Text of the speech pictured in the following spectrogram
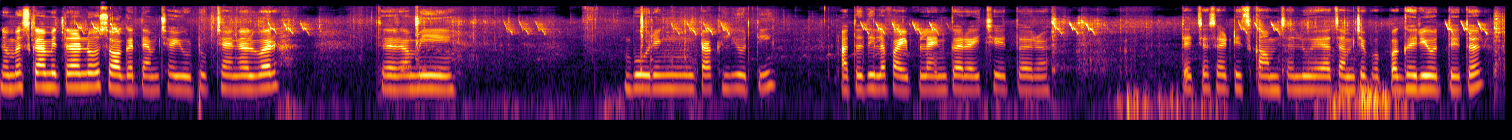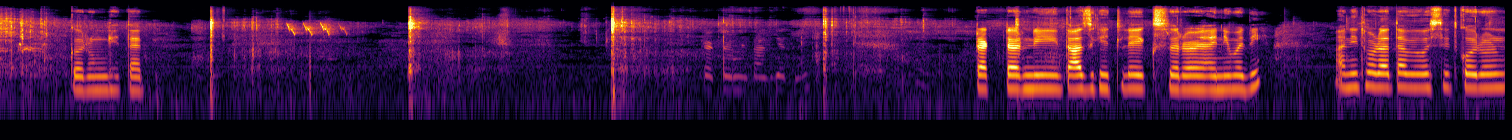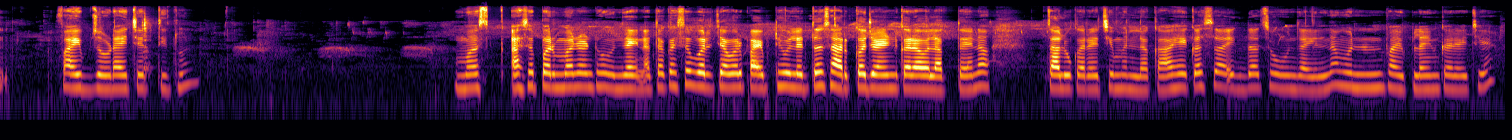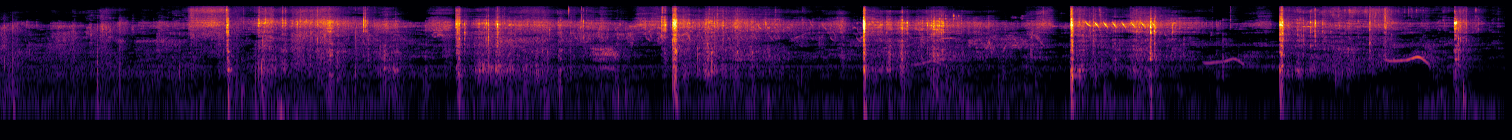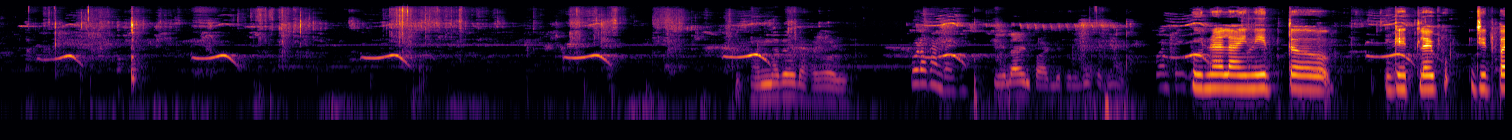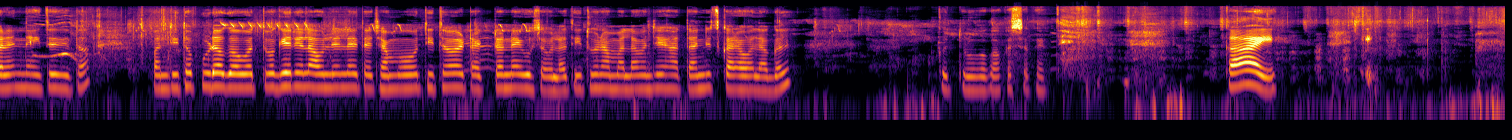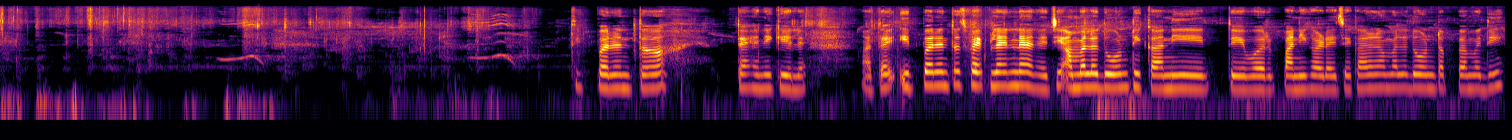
नमस्कार मित्रांनो स्वागत आहे आमच्या यूट्यूब चॅनलवर तर आम्ही बोरिंग टाकली होती. आता तिला पाईपलाईन करायची आहे तर त्याच्यासाठीच काम चालू आहे. आज आमचे पप्पा घरी होते तर करून घेतात. ट्रॅक्टरनी तास घेतले एक सरळ लाईनीमध्ये आणि थोडं आता व्यवस्थित करून पाईप जोडायचे तिथून. मस्त असं परमनंट होऊन जाईल आता कसं वरच्यावर पाईप ठेवले तर सारखं जॉईंट करावं लागतं आहे ना? चालू करायची म्हणलं का? हे कसं एकदाच होऊन जाईल ना म्हणून पाईपलाईन करायची. एवढं हळूहळू. पुढं खांदायचं? ती लाईन पाडली तुला दिसत नाही. पूर्ण लाईनीत घेतलं आहे जिथपर्यंत न्यायचं तिथं. पण तिथं पुढं गवत वगैरे लावलेलं आहे त्याच्यामुळं तिथं ट्रॅक्टर नाही घुसवला. तिथून आम्हाला म्हणजे हातानेच करावं लागेल. कुत्रू बघा कसं करते? काय? तिथपर्यंत त्याने केलं आता इथपर्यंतच पाईपलाईन नाही आणायची. आम्हाला दोन ठिकाणी ते वर पाणी काढायचं आहे कारण आम्हाला दोन टप्प्यामध्ये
